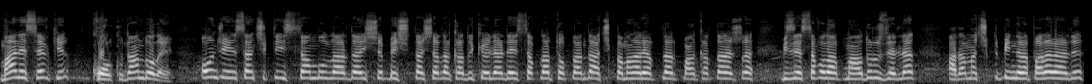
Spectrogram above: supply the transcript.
Maalesef ki korkudan dolayı. Onca insan çıktı İstanbullarda, işte Beşiktaşlarda, Kadıköylerde esnaflar toplandı, açıklamalar yaptılar, pankartlar açtılar. Biz esnaf olarak mağduruz dediler. Adamlar çıktı bin lira para verdi.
